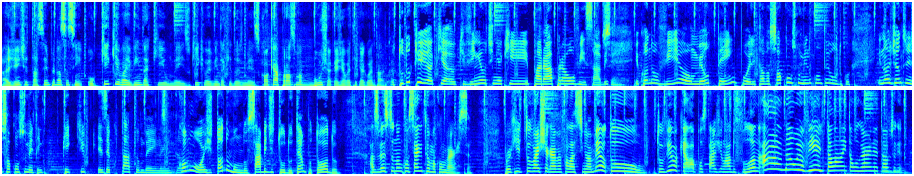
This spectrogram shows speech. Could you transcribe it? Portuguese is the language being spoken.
a gente tá sempre nessa assim, o que que vai vir daqui um mês, o que que vai vir daqui dois meses? Qual que é a próxima bucha que a gente vai ter que aguentar? Tudo que, que, que vinha eu tinha que parar pra ouvir, sabe? Sim. E quando eu via, o meu tempo, ele tava só consumindo conteúdo. E não adianta a gente só consumir, tem, tem que executar também, né? Então, Como hoje todo mundo sabe de tudo o tempo todo, às vezes tu não consegue ter uma conversa. Porque tu vai chegar e vai falar assim, ó, meu, tu, tu viu aquela postagem lá do fulano? Ah, não, eu vi, ele tá lá em tal lugar, né, tal, não sei o quê.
